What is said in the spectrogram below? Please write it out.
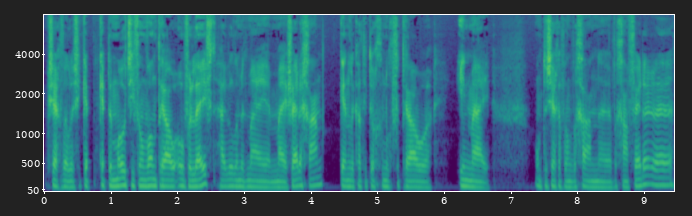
ik zeg wel eens, ik heb, ik heb de motie van wantrouwen overleefd. Hij wilde met mij, mij verder gaan. Kennelijk had hij toch genoeg vertrouwen in mij om te zeggen van we gaan, we gaan verder.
